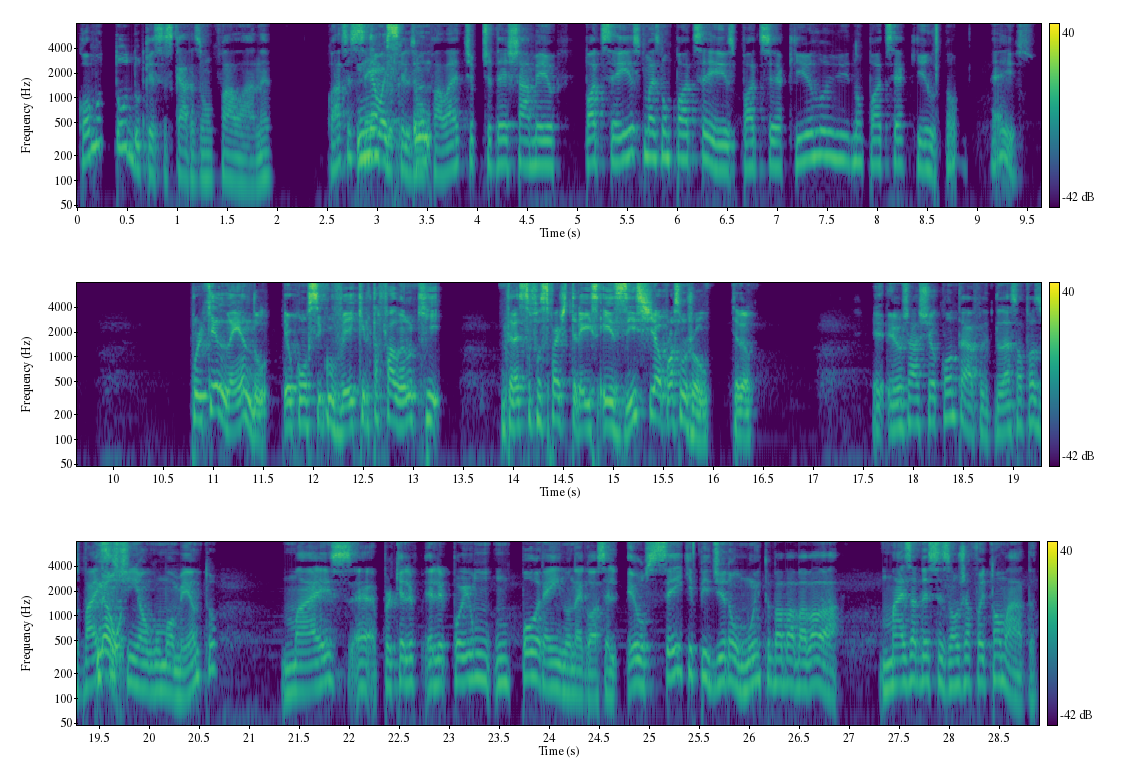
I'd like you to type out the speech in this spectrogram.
como tudo que esses caras vão falar, né? Quase sempre não, mas, o que eles vão falar é tipo te deixar meio. Pode ser isso, mas não pode ser isso. Pode ser aquilo e não pode ser aquilo. Então, é isso. Porque lendo, eu consigo ver que ele tá falando que The Last of Us Part 3 existe e é o próximo jogo, entendeu? Eu já achei o contrário. The Last of Us vai Não. existir em algum momento, mas. É, porque ele, ele põe um, um porém no negócio. Ele, eu sei que pediram muito, blá, blá, blá, blá, mas a decisão já foi tomada.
